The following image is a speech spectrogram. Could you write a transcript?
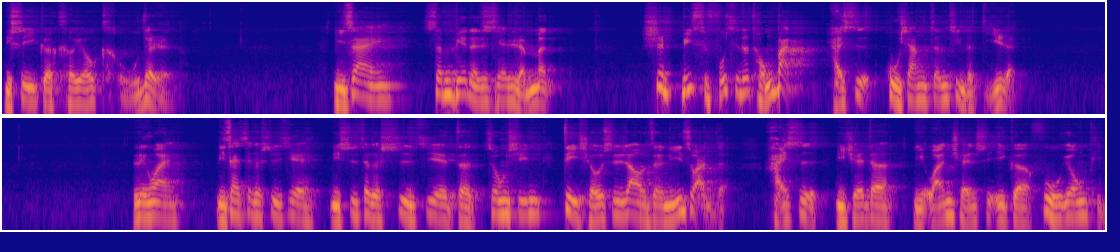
你是一个可有可无的人？你在身边的这些人们，是彼此扶持的同伴，还是互相增进的敌人？另外，你在这个世界，你是这个世界的中心，地球是绕着你转的，还是你觉得你完全是一个附庸品，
